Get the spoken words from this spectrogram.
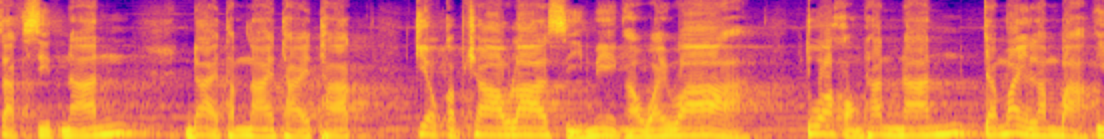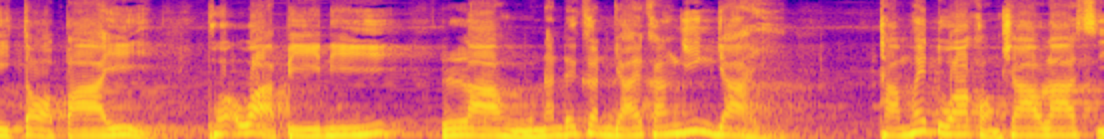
ศักดิ์สิทธิ์นั้น ได้ทำนายทายทัก เกี่ยวกับชาวราศีเมษเอาไว้ว่า ตัวของท่านนั้นจะไม่ลำบากอีกต่อไป เพราะว่าปีนี้ลาหูนั้นได้เคลื่อนย้ายครั้งยิ่งใหญ่ทำให้ตัวของชาวราศี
